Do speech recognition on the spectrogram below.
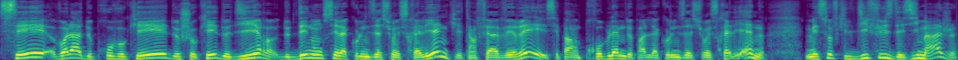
c'est voilà de provoquer, de choquer, de dire, de dénoncer la colonisation israélienne, qui est un fait avéré, et c'est pas un problème de parler de la colonisation israélienne, mais sauf qu'ils diffusent des images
